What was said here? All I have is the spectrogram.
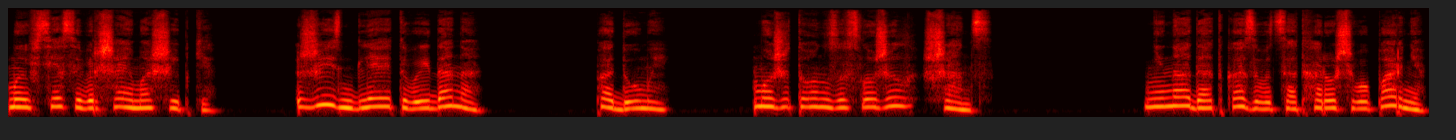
мы все совершаем ошибки. Жизнь для этого и дана. Подумай, может, он заслужил шанс. Не надо отказываться от хорошего парня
